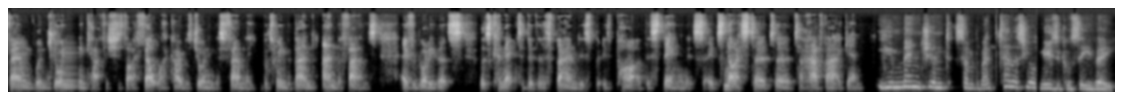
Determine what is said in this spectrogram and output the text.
found when joining Catfish is that I felt like I was joining this family between the band and the fans. Everybody that's that's connected to this band is is part of this thing, and it's it's nice to to to have that again. You mentioned some of the band. Tell us your musical CV.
